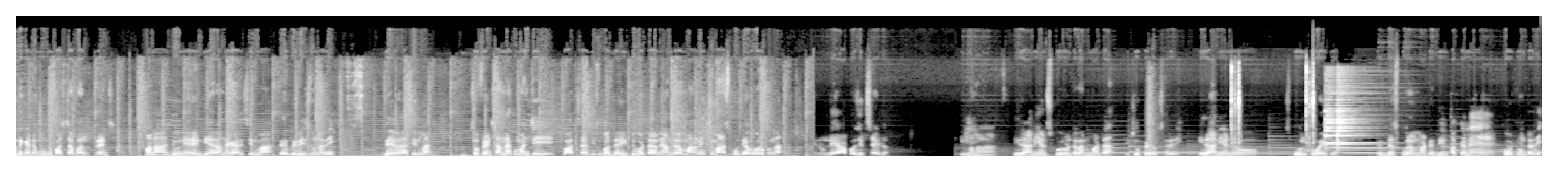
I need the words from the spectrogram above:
అందుకంటే ముందు ఫస్ట్ ఆఫ్ ఆల్ ఫ్రెండ్స్ మన జూనియర్ ఎన్టీఆర్ అన్నగారి సినిమా రేపు రిలీజ్ ఉన్నది. దేవరా సినిమా. సో ఫ్రెండ్స్ అన్నకు మంచి బాక్స్ ఆఫీస్ బద్దలు హిట్ కొట్టాలని అందరం మన నుంచి మనస్ఫూర్తిగా కోరుకుందాం. నేను ఉండే ఆపోజిట్ సైడ్ మన ఇరానియన్ స్కూల్ ఉంటుంది అనమాట చూపెట్టు ఒకసారి ఇది. Iranian school Kuwait. పెద్ద స్కూల్ అనమాట దీని పక్కనే కోర్టు ఉంటుంది.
